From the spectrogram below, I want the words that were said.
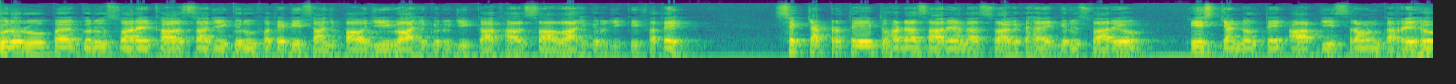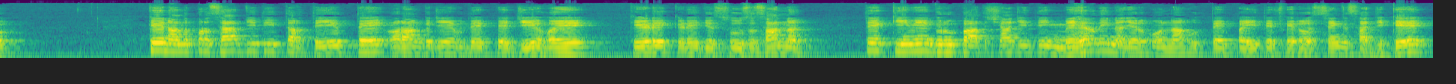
ਗੁਰੂ ਰੂਪ, ਗੁਰੂ ਸਵਾਰੇ ਖਾਲਸਾ ਜੀ, ਗੁਰੂ ਫਤਿਹ ਦੀ ਸਾਂਝ ਪਾਓ ਜੀ, ਵਾਹਿਗੁਰੂ ਜੀ ਕਾ ਖਾਲਸਾ, ਵਾਹਿਗੁਰੂ ਜੀ ਕੀ ਫਤਿਹ। ਸਿੱਖ ਚੈਪਟਰ ਤੇ ਤੁਹਾਡਾ ਸਾਰਿਆਂ ਦਾ ਸਵਾਗਤ ਹੈ। ਗੁਰੂ ਸਵਾਰਿਓ, ਇਸ ਚੈਨਲ ਤੇ ਆਪ ਜੀ ਸ਼ਰਵਣ ਕਰ ਰਹੇ ਹੋ। ਕਿ ਅਨੰਦਪੁਰ ਸਾਹਿਬ ਜੀ ਦੀ ਧਰਤੀ ਉੱਤੇ ਔਰੰਗਜ਼ੇਬ ਦੇ ਭੇਜੇ ਹੋਏ ਕਿਹੜੇ-ਕਿਹੜੇ ਜਸੂਸ ਸਨ ਤੇ ਕਿਵੇਂ ਗੁਰੂ ਪਾਤਸ਼ਾਹ ਜੀ ਦੀ ਮਿਹਰ ਦੀ ਨਜ਼ਰ ਉਹਨਾਂ ਉੱਤੇ ਪਈ ਤੇ ਫਿਰ ਉਹ ਸਿੰਘ ਸੱਜ ਕੇ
